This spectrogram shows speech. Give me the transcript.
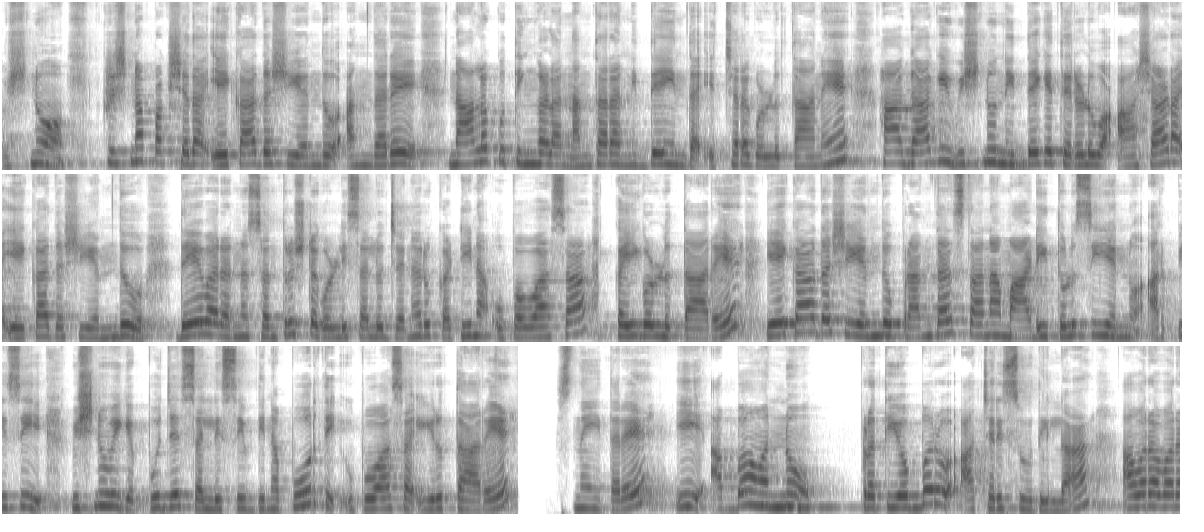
ವಿಷ್ಣು ಕೃಷ್ಣ ಪಕ್ಷದ ಏಕಾದಶಿ ಎಂದು ಅಂದರೆ ನಾಲ್ಕು ತಿಂಗಳ ನಂತರ ನಿದ್ದೆಯಿಂದ ಎಚ್ಚರಗೊಳ್ಳುತ್ತಾನೆ. ಹಾಗಾಗಿ ವಿಷ್ಣು ನಿದ್ದೆಗೆ ತೆರಳುವ ಆಷಾಢ ಏಕಾದಶಿ ಎಂದು ದೇವರನ್ನು ಸಂತುಷ್ಟಗೊಳಿಸಲು ಜನರು ಕಠಿಣ ಉಪವಾಸ ಕೈಗೊಳ್ಳುತ್ತಾರೆ. ಏಕಾದಶಿ ಎಂದು ಪ್ರಾಂತಸ್ಥಾನ ಮಾಡಿ ತುಳಸಿಯನ್ನು ಅರ್ಪಿಸಿ ವಿಷ್ಣುವಿಗೆ ಪೂಜೆ ಸಲ್ಲಿಸಿ ದಿನಪೂರ್ತಿ ಉಪವಾಸ ಇರುತ್ತಾರೆ. ಸ್ನೇಹಿತರೆ, ಈ ಹಬ್ಬವನ್ನು ಪ್ರತಿಯೊಬ್ಬರೂ ಆಚರಿಸುವುದಿಲ್ಲ. ಅವರವರ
